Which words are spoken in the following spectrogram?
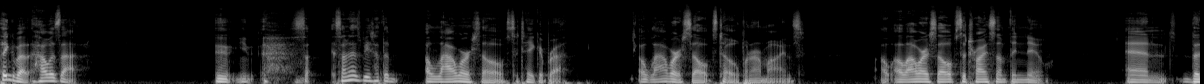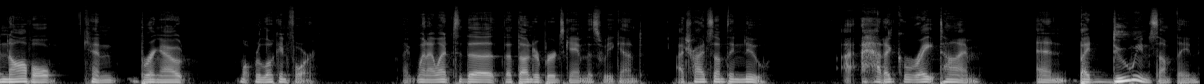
think about it. How is that? Uh, you sometimes we have to allow ourselves to take a breath, allow ourselves to open our minds, allow ourselves to try something new, and the novel can bring out what we're looking for like when I went to the the Thunderbirds game this weekend, I tried something new. I had a great time. And by doing something,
